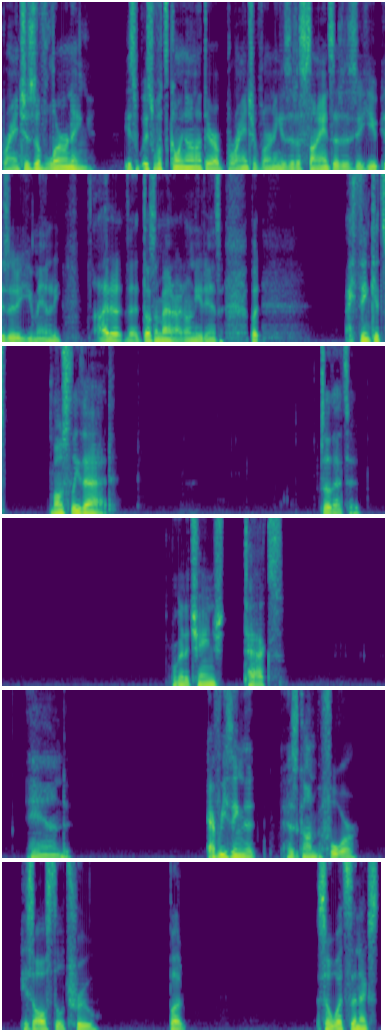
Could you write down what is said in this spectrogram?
branches of learning. Is, is what's going on out there a branch of learning? Is it a science? Is it a, is it a humanity? I, that doesn't matter. I don't need to answer. But I think it's mostly that. So that's it. We're going to change tax and everything that has gone before is all still true. But so what's the next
